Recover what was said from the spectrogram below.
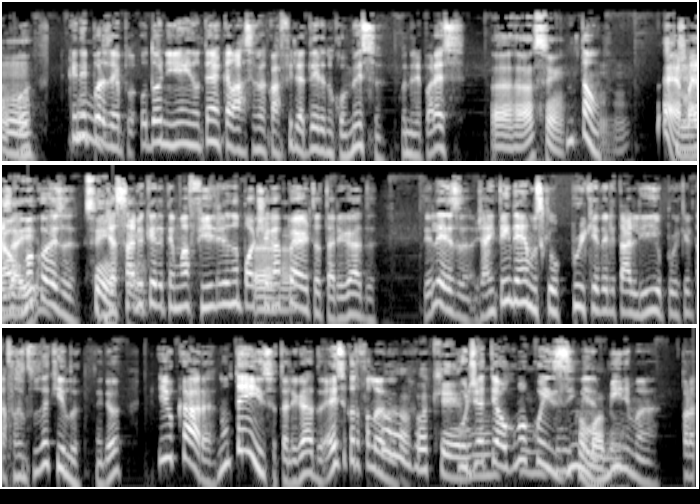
Hum. Que nem, por exemplo, o Donnie Yen não tem aquela cena com a filha dele no começo, quando ele aparece? Aham, sim. Então, Uhum. É, já mas é aí. alguma coisa. Sim, já sim. sabe que ele tem uma filha e ele não pode chegar Aham. perto, tá ligado? Beleza, já entendemos que o porquê dele tá ali, o porquê ele tá fazendo tudo aquilo, entendeu? E o cara, não tem isso, tá ligado? É isso que eu tô falando. Ah, ok. Podia ter alguma coisinha mínima pra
